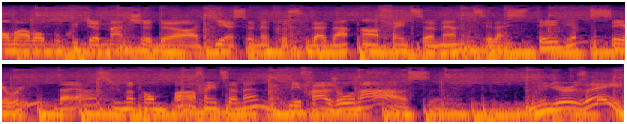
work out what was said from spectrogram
on va avoir beaucoup de matchs de hockey à se mettre sous la dent en fin de semaine. C'est la Stadium Series, d'ailleurs, si je me trompe pas, en fin de semaine. Les frères Jonas, New Jersey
